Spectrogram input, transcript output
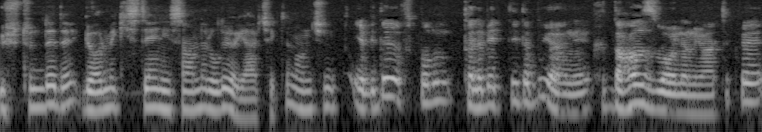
üstünde de görmek isteyen insanlar oluyor gerçekten. Onun için Ya bir de futbolun talep ettiği de bu ya hani daha hızlı oynanıyor artık ve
